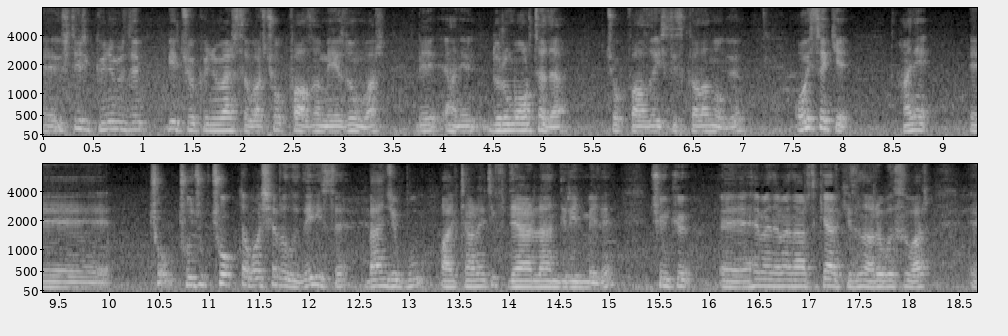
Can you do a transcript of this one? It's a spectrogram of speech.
E, üstelik günümüzde birçok üniversite var, çok fazla mezun var ve hani durum ortada. Çok fazla işsiz kalan oluyor. Oysa ki hani e, çok çocuk çok da başarılı değilse bence bu alternatif değerlendirilmeli. Çünkü e, hemen hemen artık herkesin arabası var. E,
